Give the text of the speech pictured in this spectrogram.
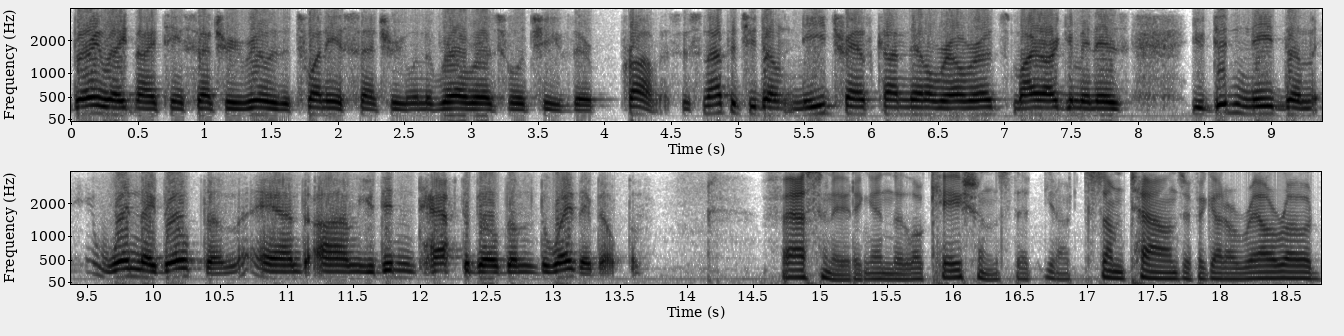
very late 19th century, really the 20th century, when the railroads will achieve their promise. It's not that you don't need transcontinental railroads. My argument is you didn't need them when they built them, and um, you didn't have to build them the way they built them. Fascinating, and the locations that you know some towns, if it got a railroad,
